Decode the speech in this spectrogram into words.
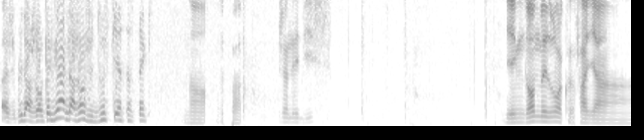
Ah, j'ai plus d'argent. Quelqu'un a de l'argent J'ai 12 pièces à steak. Non, pas. J'en ai 10. Il y a une grande maison à côté. Enfin, il y a un...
